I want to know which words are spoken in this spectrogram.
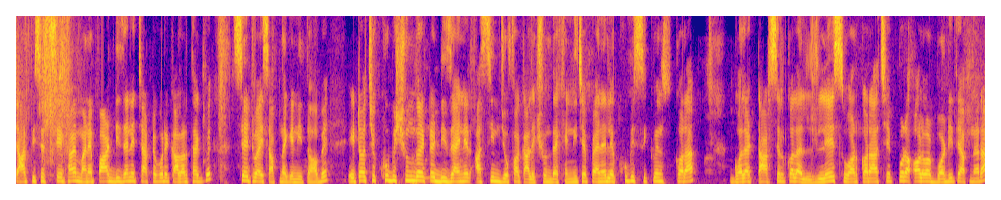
চার পিসের সেট হয় মানে পার ডিজাইনের চারটা করে কালার থাকবে। সেট ওয়াইজ আপনাকে নিতে হবে। এটা হচ্ছে খুবই সুন্দর একটা ডিজাইনের আসিম জোফা কালেকশন দেখেন। নিচে প্যানেলে খুবই সিকোয়েন্স করা, গলার টার্সেল করা লেস ওয়ার্ক করা আছে, পুরো অল ওভার বডিতে আপনারা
